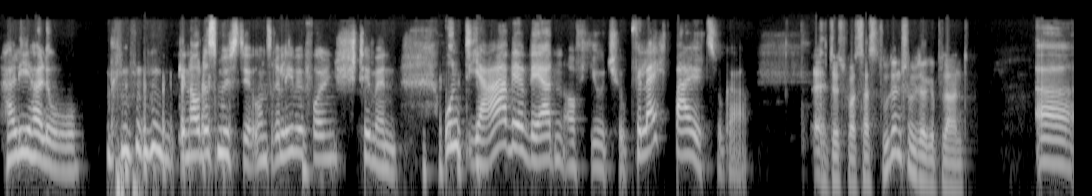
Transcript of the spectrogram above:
Halli, hallo. genau das müsst ihr, unsere liebevollen Stimmen. Und ja, wir werden auf YouTube, vielleicht bald sogar. Äh, das, was hast du denn schon wieder geplant? Äh,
